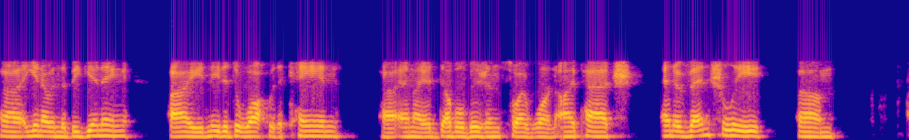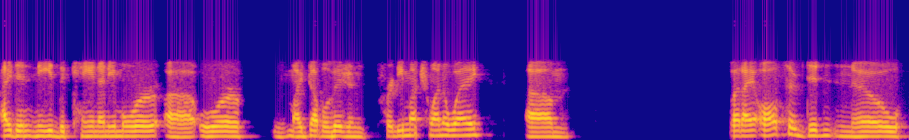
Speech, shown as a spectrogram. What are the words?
uh, you know, in the beginning, I needed to walk with a cane, uh, and I had double vision, so I wore an eye patch. And eventually, um, I didn't need the cane anymore, uh, or my double vision pretty much went away. Um, but I also didn't know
